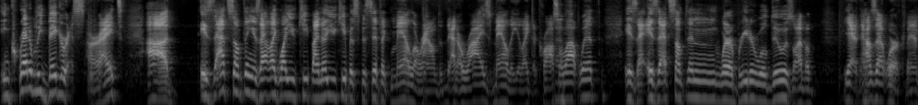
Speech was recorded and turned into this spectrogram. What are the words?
incredibly vigorous. All right. Uh, is that something? Is that like why you keep? I know you keep a specific male around that arise male that you like to cross a lot with. Is that is that something where a breeder will do? Is I have a yeah? How's that work, man?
